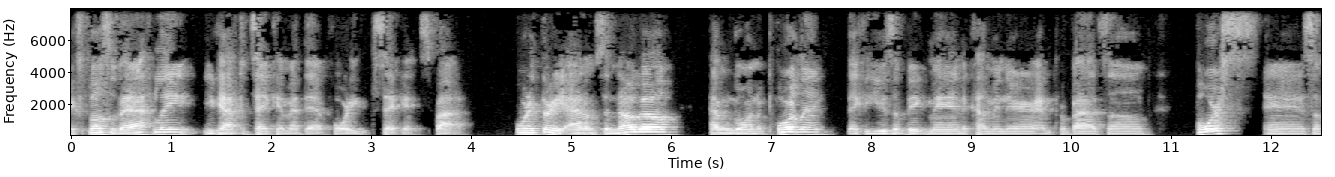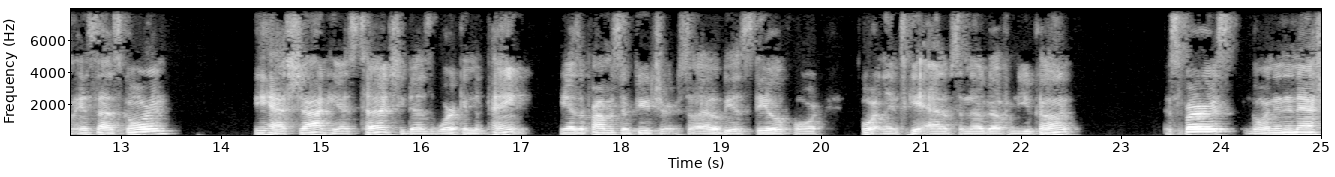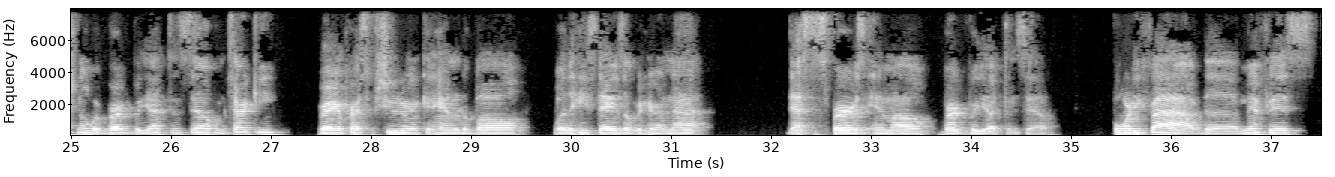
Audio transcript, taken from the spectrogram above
Explosive athlete. You have to take him at that 42nd spot. 43, Adam Sanogo. Have him going to Portland. They could use a big man to come in there and provide some force and some inside scoring. He has shot, he has touch, he does work in the paint. He has a promising future. So it would be a steal for Portland to get Adam Sanogo from UConn. The Spurs going international with Berk Buyuktuncel from Turkey. Very impressive shooter and can handle the ball, whether he stays over here or not. That's the Spurs MO, Berk Buyuktuncel. 45, the Memphis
